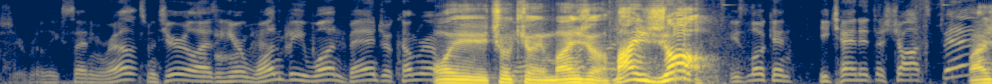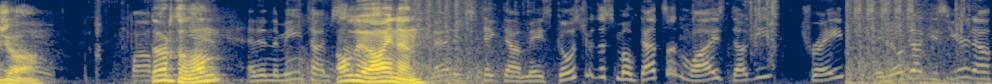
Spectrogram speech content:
Actually, a really exciting round. It's materializing here. 1v1. Banjo coming around. Oy çok iyi oyun Banjo. Banjo. He's looking. He can't hit the shots. Banjo. Bomb Dört in. olan And in the alıyor aynen. Managed to take down Mace. Goes through the smoke. That's unwise. Dougie, trade. They know Dougie's here now.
